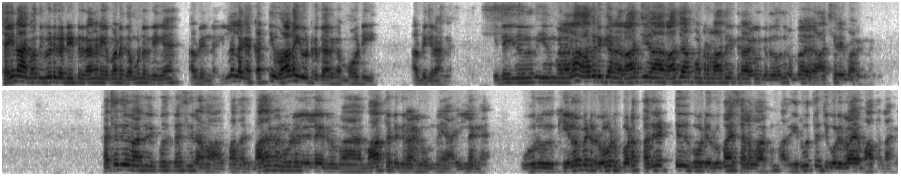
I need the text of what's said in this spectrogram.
சைனாக்கு வந்து வீடு கட்டிட்டு இருக்காங்க நீங்க பாட்டு கம்முன்னு இருக்கீங்க? அப்படின்னு. இல்ல இல்லைங்க கட்டி வாடகை விட்டுருக்காருங்க மோடி அப்படிங்கிறாங்க. இது இது வந்து இவங்களெல்லாம் ஆதரிக்கிற ராஜா ராஜா போன்றவர்கள் ஆதரிக்கிறார்கள்ங்கிறது வந்து ரொம்ப ஆச்சரியமா இருக்கு எனக்கு. கச்சதீவு வார்த்தை இப்போது பேசுகிறாமா? பார்த்தாச்சு. பாஜக ஊழல் இல்லை என்று மா- மாத்தெடுக்கிறார்கள் உண்மையா? இல்லைங்க. ஒரு கிலோமீட்டர் ரோடு போட பதினெட்டு கோடி ரூபாய் செலவாகும். அது இருபத்தஞ்சு கோடி ரூபாயை மாத்தினாங்க.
